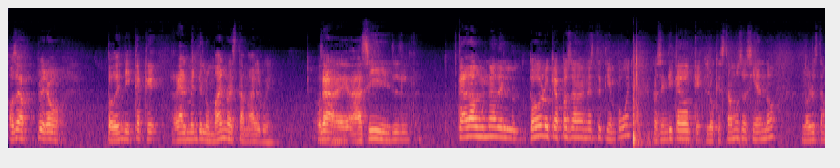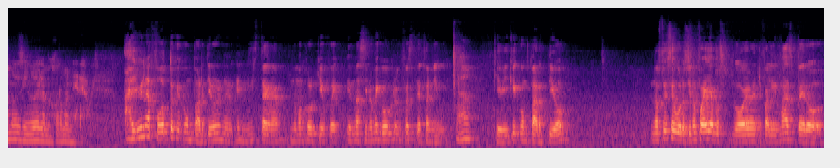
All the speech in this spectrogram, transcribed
o sea, pero todo indica que realmente lo humano está mal, güey. O sea, eh, así, cada una de todo lo que ha pasado en este tiempo, güey, nos ha indicado que lo que estamos haciendo no lo estamos haciendo de la mejor manera, güey. Hay una foto que compartieron en, en Instagram, no me acuerdo quién fue. Es más, si no me equivoco, creo que fue Stephanie, güey. Ajá. Que vi que compartió. No estoy seguro, si no fue ella, pues obviamente fue alguien más, pero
